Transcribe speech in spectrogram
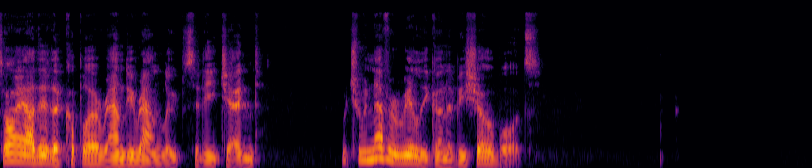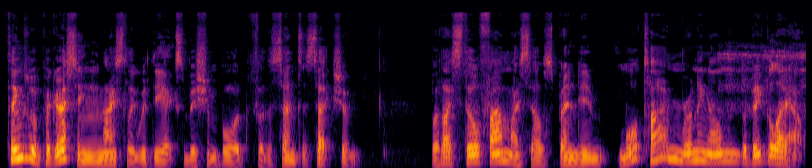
So I added a couple of roundy round loops at each end, which were never really going to be showboards. Things were progressing nicely with the exhibition board for the centre section, but I still found myself spending more time running on the big layout.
